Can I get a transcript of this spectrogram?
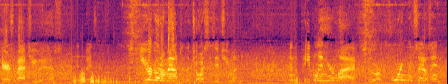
cares about you as individuals. You're going to amount to the choices that you make. And the people in your life who are pouring themselves in you,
